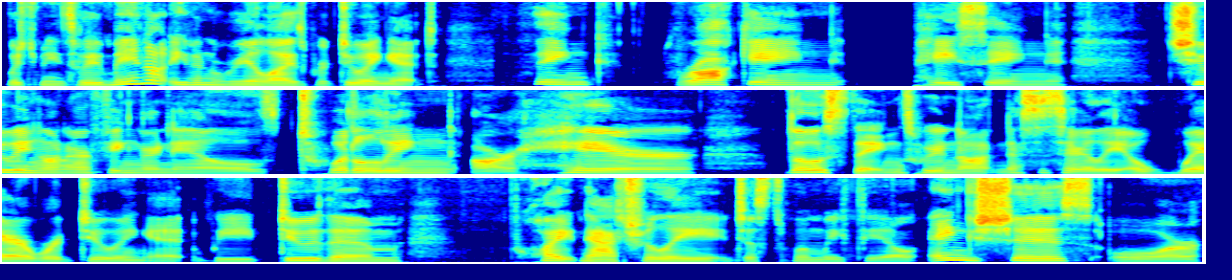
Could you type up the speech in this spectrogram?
which means we may not even realize we're doing it. Think rocking, pacing, chewing on our fingernails, twiddling our hair, those things. We're not necessarily aware we're doing it. We do them quite naturally just when we feel anxious or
